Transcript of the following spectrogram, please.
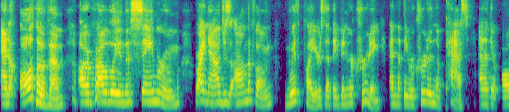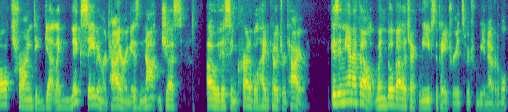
And all of them are probably in the same room right now, just on the phone with players that they've been recruiting and that they recruited in the past and that they're all trying to get. Like Nick Saban retiring is not just, oh, this incredible head coach retired. Because in the NFL, when Bill Belichick leaves the Patriots, which will be inevitable,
